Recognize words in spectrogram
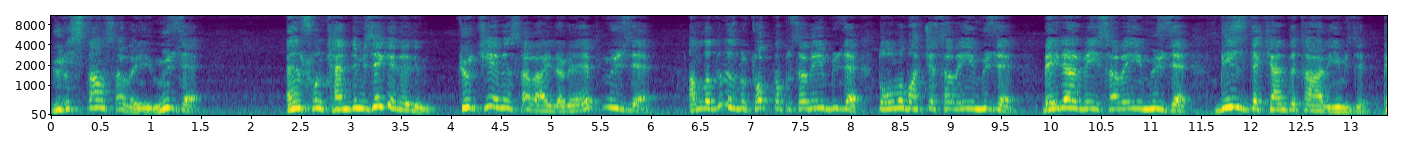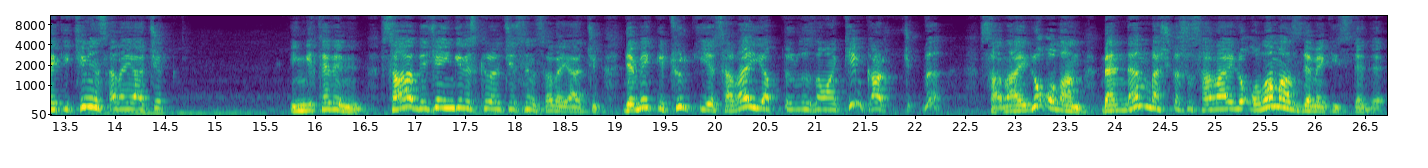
Gülistan Sarayı, müze. En son kendimize gelelim. Türkiye'nin sarayları hep müze. Anladınız mı? Topkapı Sarayı müze, Dolmabahçe Sarayı müze. Beylerbeyi Sarayı müze. Biz de kendi tarihimizi. Peki kimin sarayı açık? İngiltere'nin. Sadece İngiliz kraliçesinin sarayı açık. Demek ki Türkiye saray yaptırdığı zaman kim karşı çıktı? Saraylı olan benden başkası saraylı olamaz demek istedi.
